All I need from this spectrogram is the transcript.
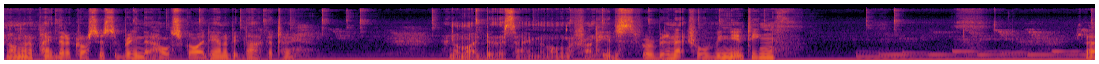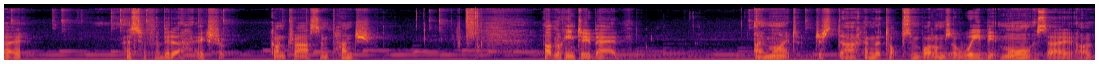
And I'm going to paint that across just to bring that whole sky down a bit darker too. And I might do the same along the front here just for a bit of natural vignetting. So that's for a bit of extra contrast and punch. Not looking too bad. I might just darken the tops and bottoms a wee bit more. So I've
